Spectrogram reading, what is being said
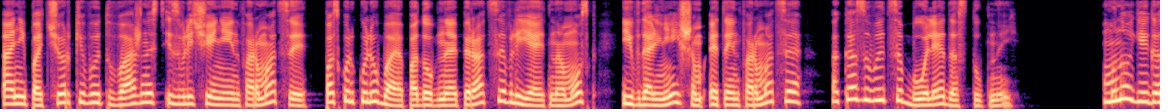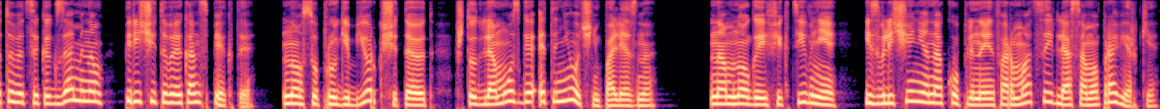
Они подчеркивают важность извлечения информации, поскольку любая подобная операция влияет на мозг, и в дальнейшем эта информация оказывается более доступной. Многие готовятся к экзаменам, перечитывая конспекты, но супруги Бьорк считают, что для мозга это не очень полезно. Намного эффективнее извлечение накопленной информации для самопроверки.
